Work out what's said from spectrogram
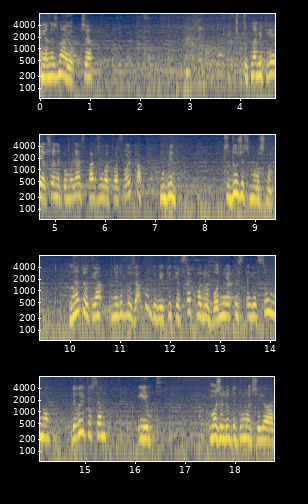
Я не знаю, це Тут навіть є, якщо я не помиляюсь, спаржева квасолька. Ну, блін, це дуже смачно. Знаєте, от я не люблю заклади, в яких я все хвалю, бо ну якось стає сумно дивитися. І може люди думають, що я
